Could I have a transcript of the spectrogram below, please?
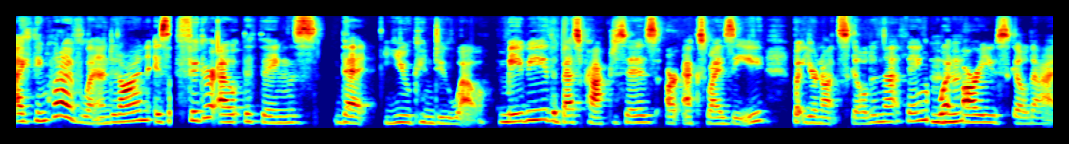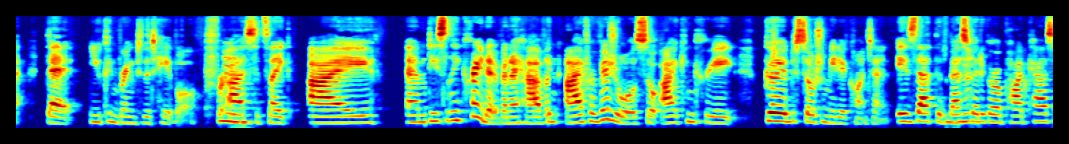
I think what I've landed on is figure out the things that you can do well. Maybe the best practices are XYZ, but you're not skilled in that thing. Mm-hmm. What are you skilled at that you can bring to the table? For mm. us, it's like I am decently creative and I have an eye for visuals, so I can create good social media content. Is that the best mm-hmm. way to grow a podcast?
